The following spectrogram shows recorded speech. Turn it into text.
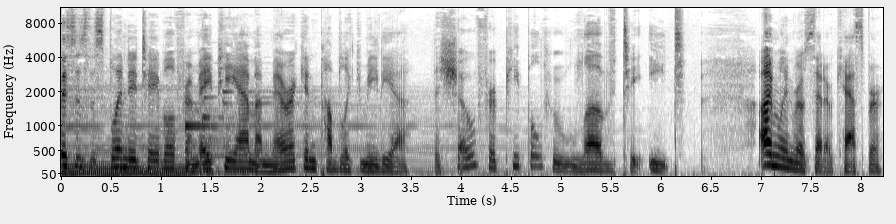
This is the Splendid Table from APM American Public Media, the show for people who love to eat. I'm Lynn Rossetto Kasper.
